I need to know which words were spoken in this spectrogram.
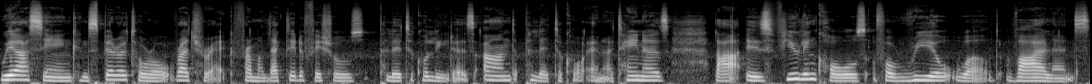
We are seeing conspiratorial rhetoric from elected officials, political leaders, and political entertainers that is fueling calls for real world violence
